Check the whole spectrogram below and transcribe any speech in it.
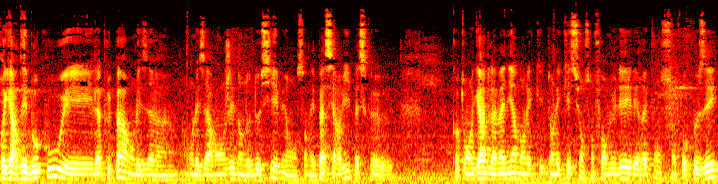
regardé beaucoup et la plupart, on les a, on les a rangés dans nos dossiers, mais on s'en est pas servi parce que quand on regarde la manière dont les, dont les questions sont formulées et les réponses sont proposées,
